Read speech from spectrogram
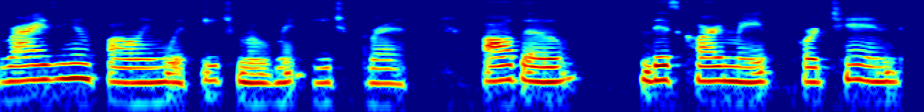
rising and falling with each movement, each breath. Although this card may portend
